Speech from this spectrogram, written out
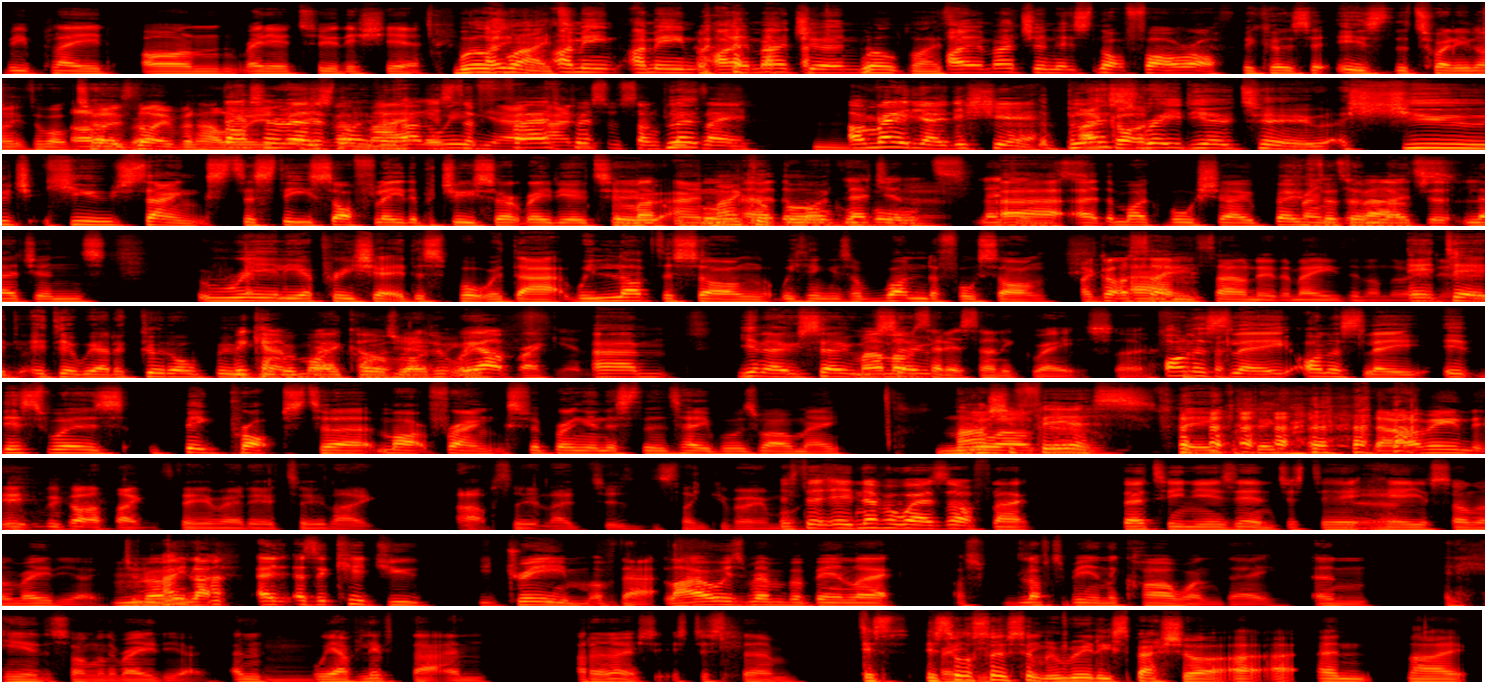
to be played on Radio Two this year. Worldwide. I, I mean, I mean, I imagine, Worldwide. I imagine it's not far off because it is the 29th of oh, October. no, it's not even Halloween. That's irrelevant, It's not mate. It's the yet, first Christmas song to be played Hmm. on radio this year. Bless got- Radio 2. A huge, huge thanks to Steve Softly, the producer at Radio 2, Michael and Ball. Michael uh, the Ball. Michael Legends, Ball, legends. uh, at the Michael Ball Show. Both Friends of them of leg- legends. Really appreciated the support with that. We love the song. We think it's a wonderful song. I got to say, Um, it sounded amazing on the radio. It did. didn't It did. We had a good old we boogie can with brag, Michael as well, we? didn't We we? are bragging. Um, you know, so My so, mum said it sounded great. So honestly, honestly, it, this was big props to Mark Franks for bringing this to the table as well, mate. Marsha welcome. Fierce. Big, big. no, I mean, it, we've got to thank Steam Radio too. Like, absolute legends. Thank you very much. It's the, it never wears off. Like 13 years in, just to hear, Yeah. hear your song on radio. Do you Mm. know what I mean? Like as, as a kid, you you dream of that. Like I always remember being like, I would love to be in the car one day and and hear the song on the radio. And Mm. we have lived that. And I don't know. It's, it's just um. It's it's crazy also something really special, uh, uh, and like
